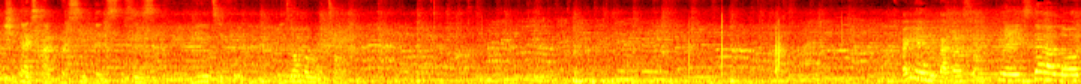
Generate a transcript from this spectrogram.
wish you guys can perceive this. This is beautiful. Please don't burn my tongue. Are you hearing the background song? Praise the Lord.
